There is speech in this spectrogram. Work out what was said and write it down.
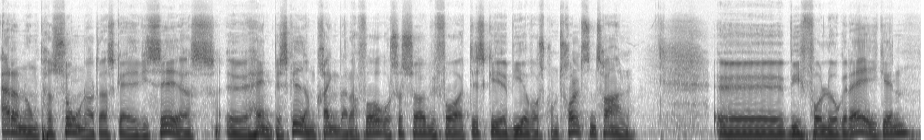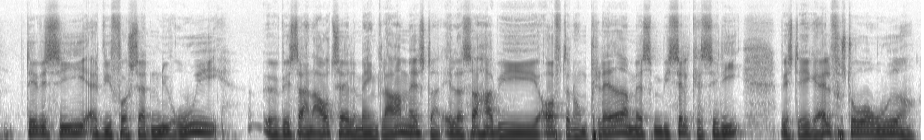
Er der nogle personer, der skal adviseres, øh, have en besked omkring, hvad der foregår, så sørger vi for, at det sker via vores kontrolcentral. Øh, vi får lukket af igen. Det vil sige, at vi får sat en ny rude i, øh, hvis der er en aftale med en glarmester, eller så har vi ofte nogle plader med, som vi selv kan sætte i, hvis det ikke er alt for store ruder.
